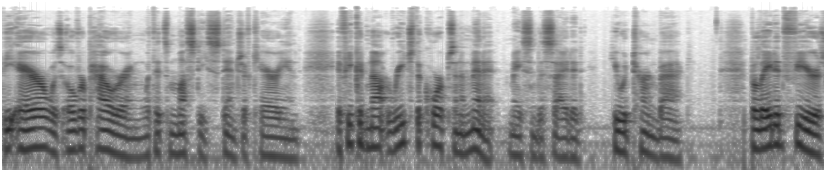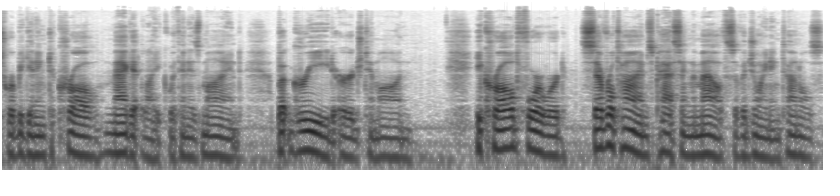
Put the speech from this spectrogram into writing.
The air was overpowering with its musty stench of carrion. If he could not reach the corpse in a minute, Mason decided, he would turn back. Belated fears were beginning to crawl maggot like within his mind, but greed urged him on. He crawled forward, several times passing the mouths of adjoining tunnels.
